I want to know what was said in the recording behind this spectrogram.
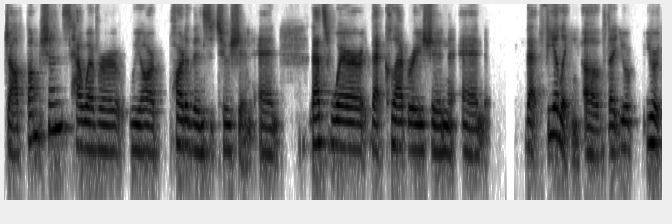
job functions. However, we are part of the institution. And that's where that collaboration and that feeling of that you're, you're,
